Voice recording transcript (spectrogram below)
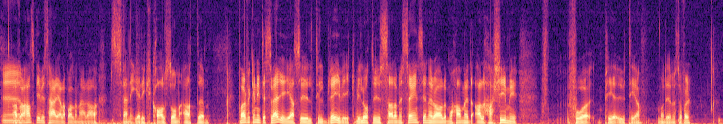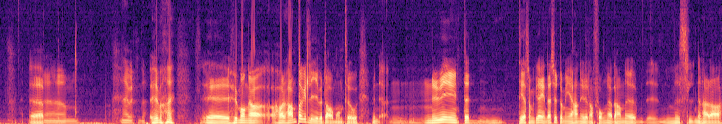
Eh, Alltså han skriver så här i alla fall den här uh, Sven-Erik Karlsson att uh, varför kan inte Sverige ge asyl till Breivik? Vi låter ju Saddam Husseins general Mohammed al-Hashimi få PUT, vad det nu står för. Uh, ehm, nej, jag vet inte. hur, ma- eh, hur många har han tagit livet av månntro? Men nu är ju inte det som är grejen. Dessutom är han ju redan fångad. Han, eh, den här uh,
